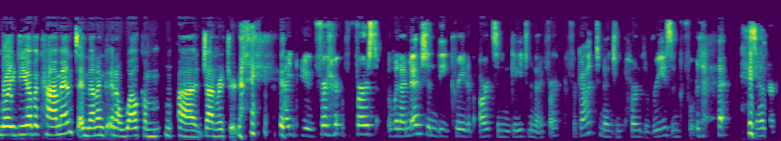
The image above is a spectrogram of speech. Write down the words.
Lori, do you have a comment? And then I'm going to welcome uh, John Richard. I do. For, first, when I mentioned the creative arts and engagement, I for, forgot to mention part of the reason for that center,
